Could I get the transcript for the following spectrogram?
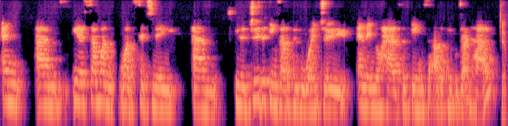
And um, you know, someone once said to me, um, you know, do the things other people won't do, and then you'll have the things that other people don't have. Yep.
